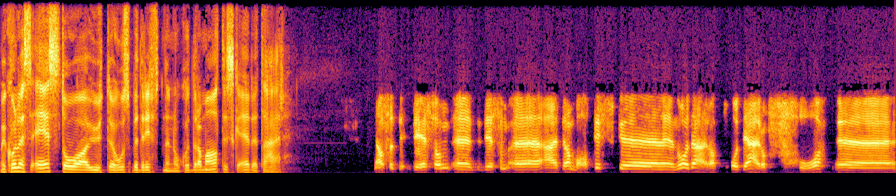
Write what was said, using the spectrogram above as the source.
Men hvordan er ståa ute hos bedriftene nå? Hvor dramatisk er dette her? Ja, altså det, det, som, det, som, er dramatisk nå, det er, at, det er å få eh,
